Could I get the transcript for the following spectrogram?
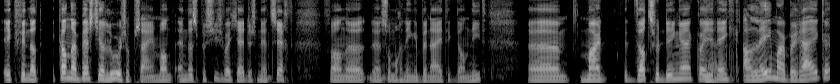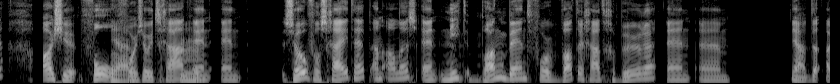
ik vind dat, ik kan daar best jaloers op zijn. Want, en dat is precies wat jij dus net zegt. Van eh, de, sommige dingen benijd ik dan niet. Ehm, maar dat soort dingen kan je Ja. denk ik alleen maar bereiken als je vol Ja. voor zoiets gaat. Mhm. En, en zoveel scheid hebt aan alles. En niet bang bent voor wat er gaat gebeuren. En ehm, ja, da- eh,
